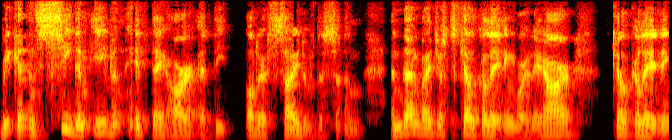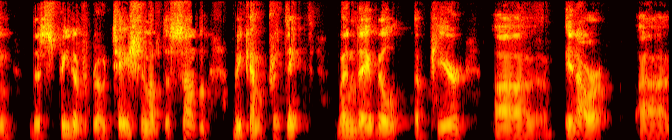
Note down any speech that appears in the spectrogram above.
We can see them even if they are at the other side of the sun. And then by just calculating where they are, calculating the speed of rotation of the sun, we can predict when they will appear uh, in our uh,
